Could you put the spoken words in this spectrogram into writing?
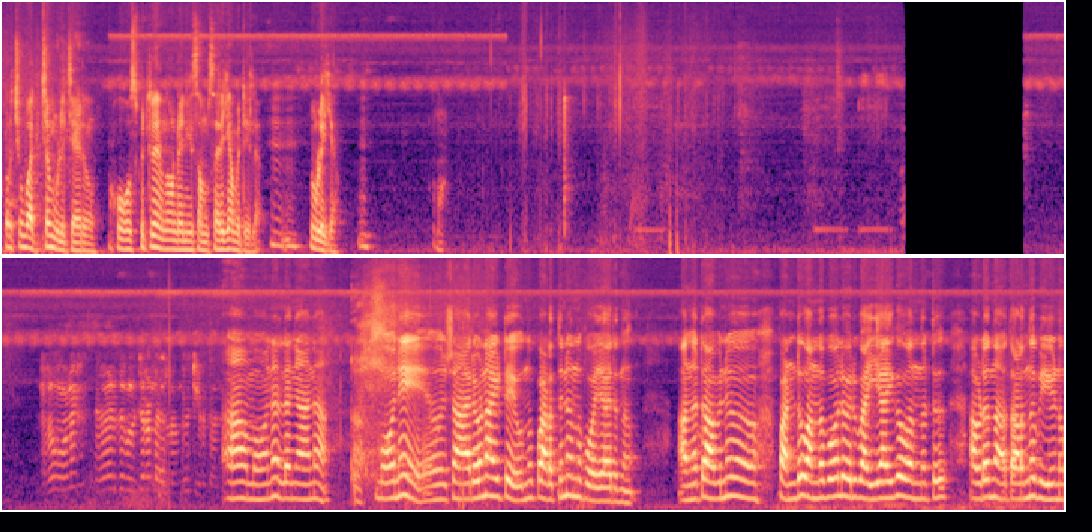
കുറച്ച് മുമ്പ് അച്ഛൻ വിളിച്ചായിരുന്നു. ഹോസ്പിറ്റലിൽ നിന്നുകൊണ്ട് എനിക്ക് സംസാരിക്കാൻ പറ്റിയില്ല. വിളിക്കാം ആ മോനല്ല ഞാനാ മോനെ ഷാരോണായിട്ടേ ഒന്ന് പടത്തിനൊന്ന് പോയായിരുന്നു. എന്നിട്ട് അവന് പണ്ട് വന്ന പോലെ ഒരു വയ്യായിക വന്നിട്ട് അവിടെ തളർന്ന് വീണു.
